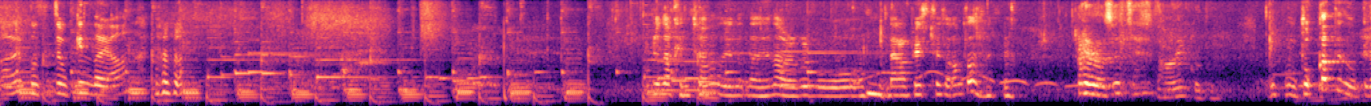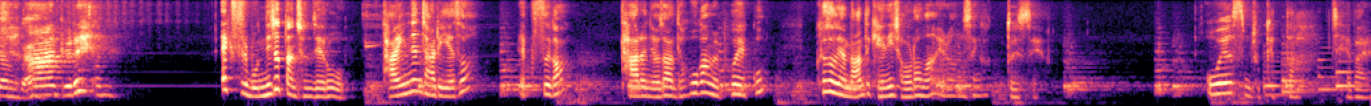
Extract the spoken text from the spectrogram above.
아너 진짜 웃긴다 야. 유나 괜찮아? 나 유나, 나 유나 얼굴 보고 나랑 비슷해서 깜짝 놀랐어. 아니 나 진짜 사실 당황했거든. 음, 똑같아서 웃기다는 거야. 아 그래? 응. X를 못 잊었다는 전제로 다 있는 자리에서 X가 다른 여자한테 호감을 포했고 그래서 그냥 나한테 괜히 저러나 이런 생각도 했어요. 오해였으면 좋겠다. 제발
